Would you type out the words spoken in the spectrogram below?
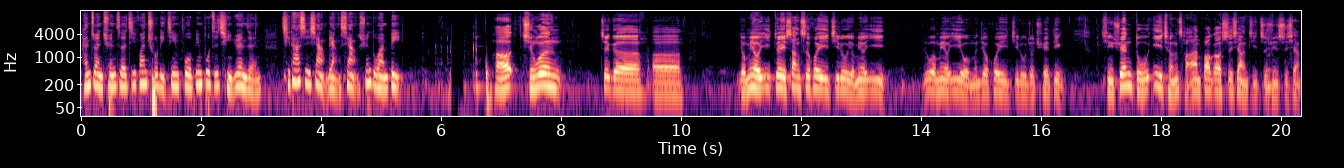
函转权责机关处理尽付，并不知请愿人。其他事项两项宣读完毕。好，请问这个呃有没有异对上次会议记录有没有异议？如果没有异议，我们就会议记录就确定。请宣读议程草案报告事项及质询事项。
